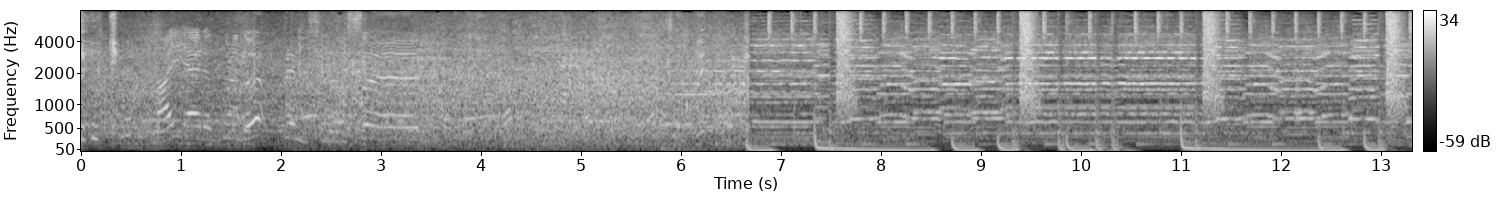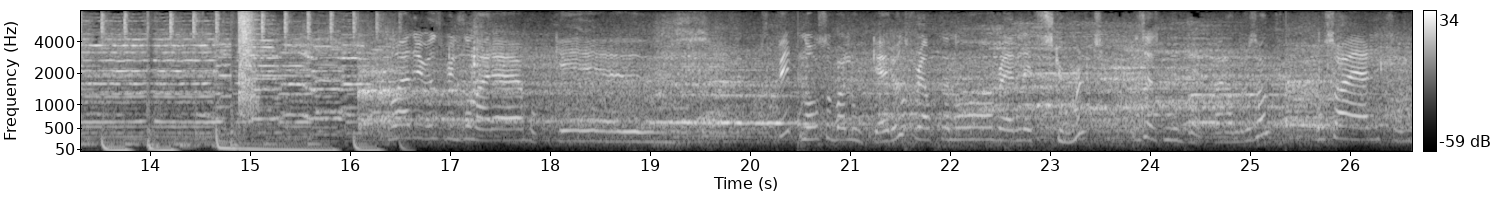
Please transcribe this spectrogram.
Nei, jeg er redd for å dø. Bremseløse luke rundt, at nå ble det litt skummelt. Det ser ut som de dreper hverandre og sånn. Og så er jeg litt sånn,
